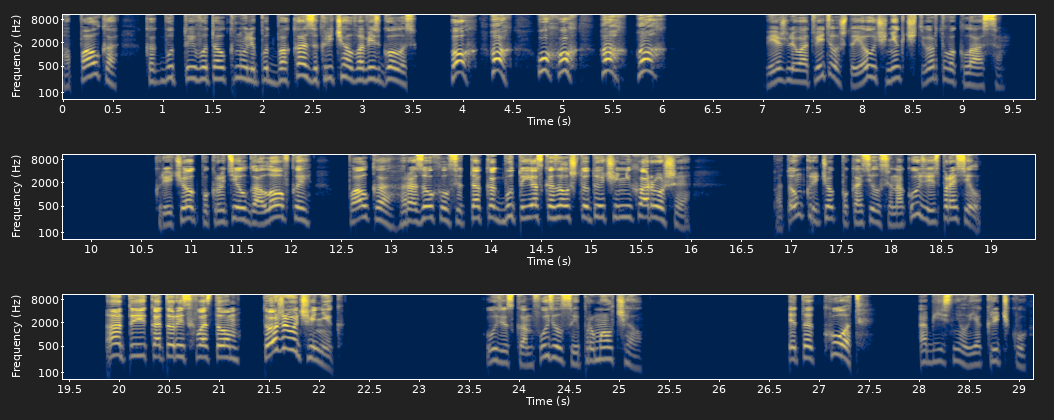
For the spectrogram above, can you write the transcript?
А палка, как будто его толкнули под бока, закричал во весь голос. «Ох, ах, ох, ох, ах, ах!» Вежливо ответил, что я ученик четвертого класса. Крючок покрутил головкой, палка разохался так, как будто я сказал что-то очень нехорошее. Потом Крючок покосился на Кузю и спросил. «А ты, который с хвостом, тоже ученик?» Кузя сконфузился и промолчал. «Это кот», — объяснил я Крючку.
